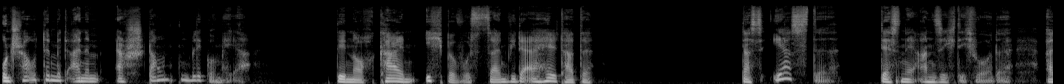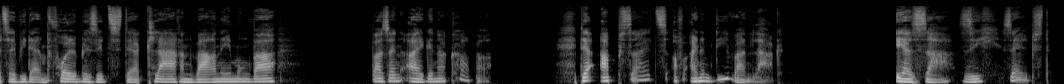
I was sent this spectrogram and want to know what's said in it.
und schaute mit einem erstaunten Blick umher, den noch kein Ich-Bewusstsein wieder erhellt hatte. Das erste, dessen er ansichtig wurde, als er wieder im Vollbesitz der klaren Wahrnehmung war, war sein eigener Körper der abseits auf einem Divan lag. Er sah sich selbst.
